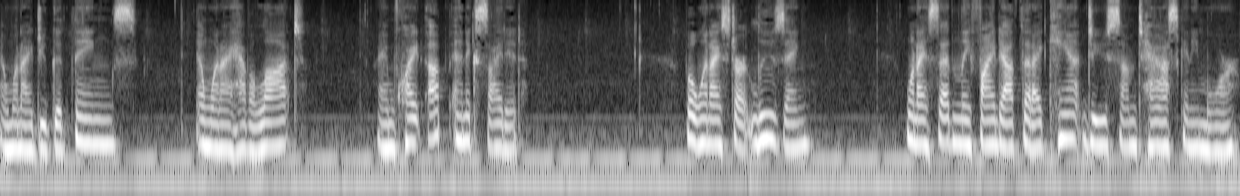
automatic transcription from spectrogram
and when I do good things, and when I have a lot, I am quite up and excited. But when I start losing, when I suddenly find out that I can't do some task anymore,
